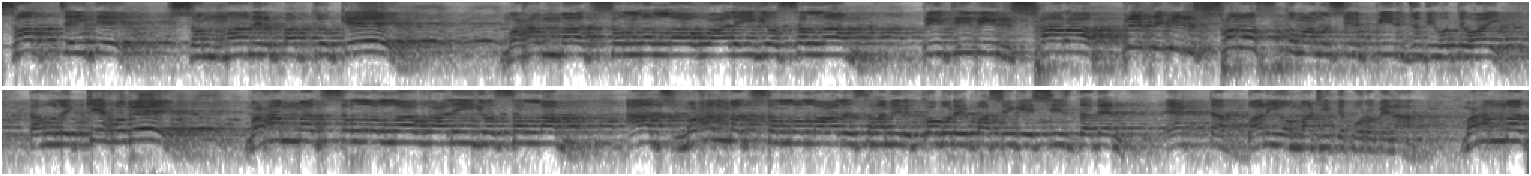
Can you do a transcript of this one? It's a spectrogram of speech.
সবচাইতে সম্মানের পাত্রকে মোহাম্মদ সাল্লাল্লাহু আলাইহি ওয়াসাল্লাম, পৃথিবীর সারা পৃথিবীর সমস্ত মানুষের পীর যদি হতে হয়, তাহলে কে হবে? মোহাম্মদ সাল্লাল্লাহু আলাইহি ওয়াসাল্লাম। আজ মোহাম্মদ আলাইহি সাল্লামের কবরের পাশে গিয়ে সিজদা দেন, একটা বাড়িও মাটিতে পড়বে না। মোহাম্মদ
